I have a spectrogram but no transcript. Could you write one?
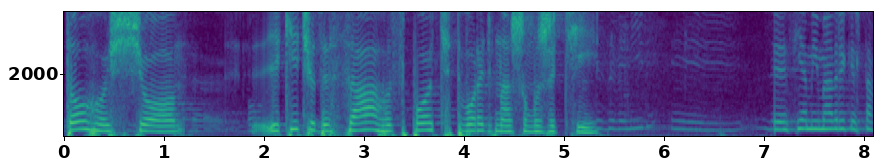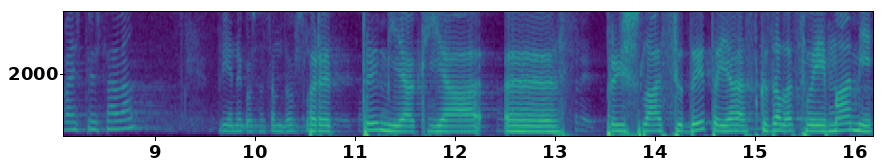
того, що які чудеса Господь творить в нашому житті. Перед тим як я е, прийшла сюди, то я сказала своїй мамі,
